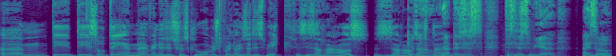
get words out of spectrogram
ähm, die, die so denken, ne? Wenn ich das fürs Klo bespiele, dann ist ja das weg. Das ist ja raus. Das ist ja raus aus Genau. der. Ja, das ist, das ist wie, also,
